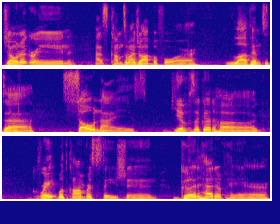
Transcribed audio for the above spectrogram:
Jonah Green has come to my job before. Love him to death. So nice. Gives a good hug. Great with conversation. Good head of hair.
